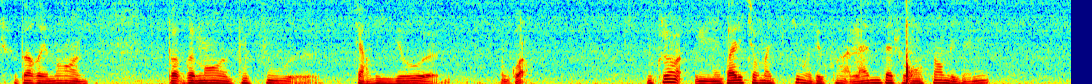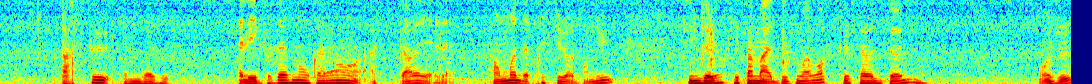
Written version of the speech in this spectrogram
je peux pas vraiment, pas vraiment beaucoup faire des vidéos, donc voilà. Donc là, on va aller sur Mad City, on va découvrir la mise à jour ensemble les amis, parce que la mise à jour elle est vraiment vraiment à ce elle enfin moi d'après ce que j'ai entendu c'est une mise qui est pas mal. Donc on va voir ce que ça donne en jeu.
